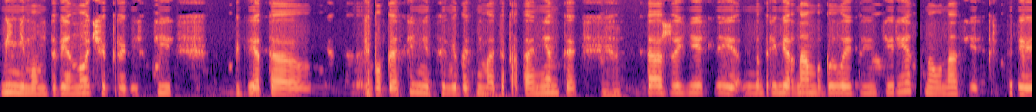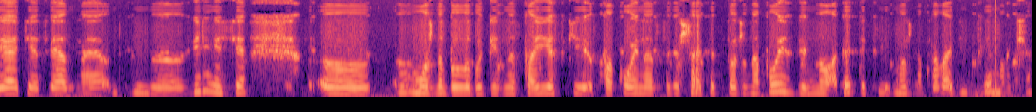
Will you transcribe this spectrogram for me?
минимум две ночи провести где-то либо в гостинице, либо снимать апартаменты. Мгм. Даже если, например, нам бы было это интересно, у нас есть предприятие, связанное в Вильнюсе, э, можно было бы бизнес-поездки спокойно совершать это тоже на поезде, но опять-таки нужно проводить две ночи.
